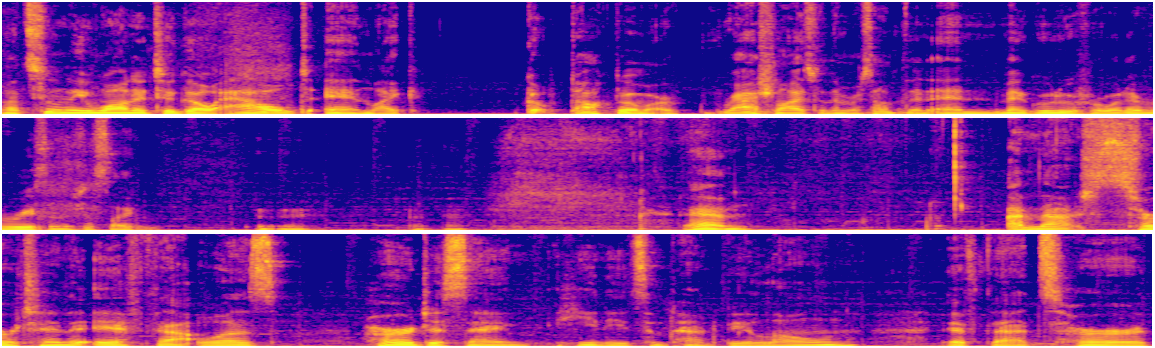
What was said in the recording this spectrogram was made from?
Matsumi wanted to go out and like go talk to him or rationalize with him or something, and Meguru for whatever reason was just like, mm-mm, mm-mm. and I'm not certain if that was her just saying he needs some time to be alone if that's her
